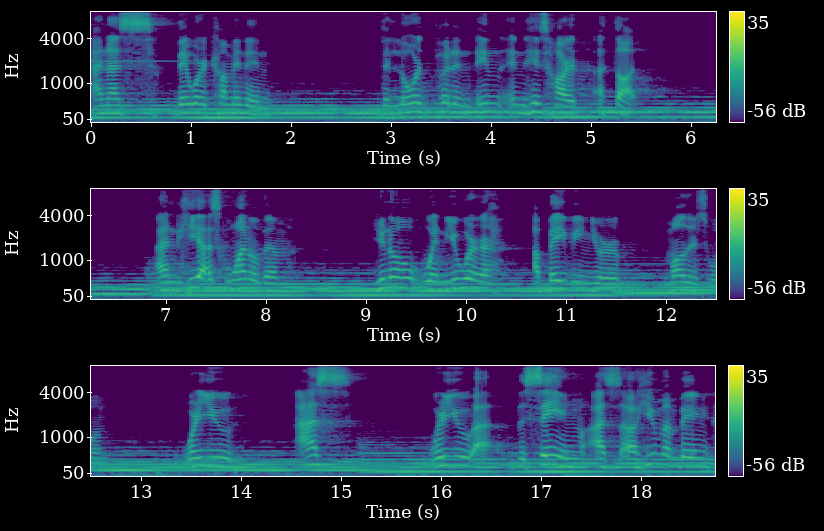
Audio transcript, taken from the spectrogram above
and as they were coming in, the Lord put in, in, in his heart a thought. And he asked one of them, You know, when you were a baby in your mother's womb, were you as were you uh, the same as a human being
